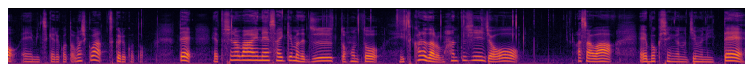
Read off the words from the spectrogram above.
を、え、見つけることもしくは作ること。で、え、私の場合ね最近までずっと本当いつからだろう半年以上朝は、えー、ボクシングのジムに行って、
